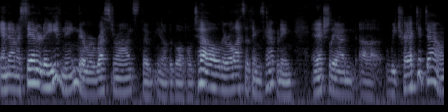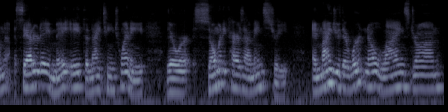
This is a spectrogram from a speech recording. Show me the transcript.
And on a Saturday evening, there were restaurants, the you know the Globe Hotel. There were lots of things happening. And actually, on uh, we tracked it down. Saturday, May eighth of nineteen twenty, there were so many cars on Main Street. And mind you, there weren't no lines drawn.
